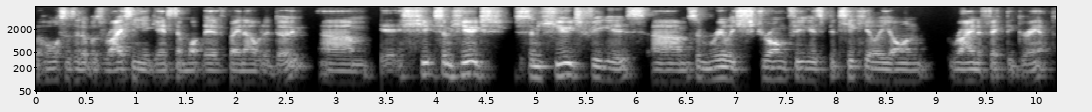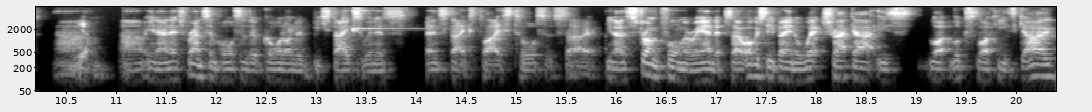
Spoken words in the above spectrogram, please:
the horses that it was racing against and what they've been able to do, um, some huge, some huge figures, um, some really strong figures, particularly on rain affected ground. Um, yep. uh, you know, and it's run some horses that have gone on to be stakes winners and stakes placed horses. So, you know, strong form around it. So obviously being a wet tracker is like looks like his go.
